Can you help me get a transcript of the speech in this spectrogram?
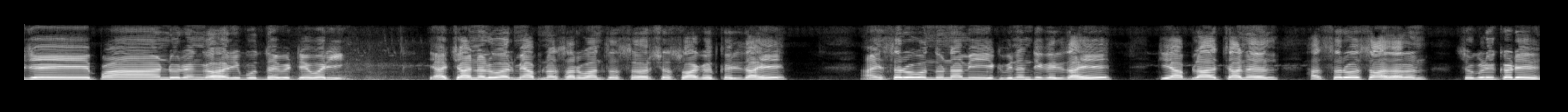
जय पांडुरंग हरिबुद्ध विटेवरी या चॅनलवर मी आपणा सर्वांचं सहर्ष स्वागत करीत आहे. आणि सर्व बंधूंना मी एक विनंती करीत आहे की आपला चॅनल हा सर्वसाधारण सगळीकडे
